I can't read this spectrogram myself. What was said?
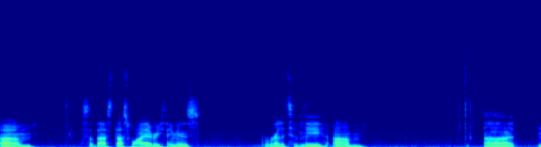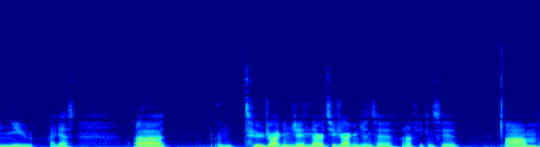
Um, so that's that's why everything is relatively um, uh, new, I guess. Uh, and two Dragon Jin. There are two Dragon Jins here. I don't know if you can see it. Um,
